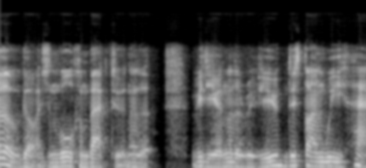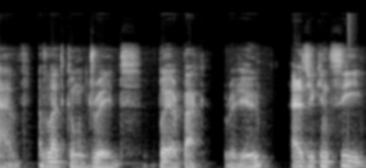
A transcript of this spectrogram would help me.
Hello guys and welcome back to another video, another review. This time we have Atletico Madrid player pack review. As you can see,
